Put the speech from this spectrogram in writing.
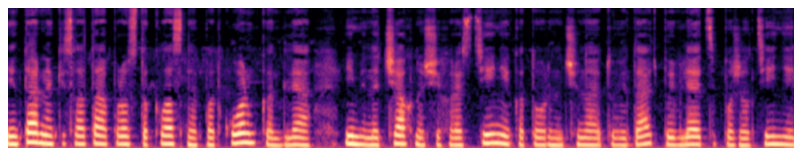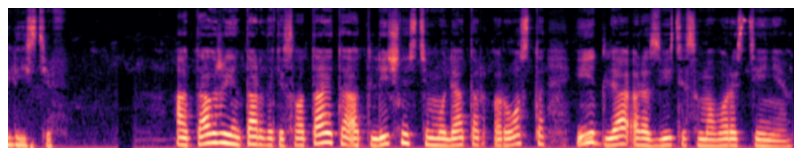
Янтарная кислота просто классная подкормка для именно чахнущих растений, которые начинают увядать, появляется пожелтение листьев. А также янтарная кислота – это отличный стимулятор роста и для развития самого растения.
